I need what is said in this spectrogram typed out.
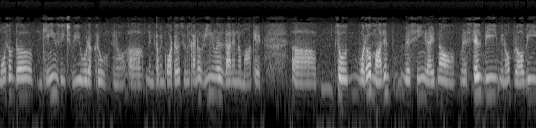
most of the gains which we would accrue, you know, uh, in coming quarters, we will kind of reinvest that in the market. Uh, so whatever margin we're seeing right now may still be, you know, probably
